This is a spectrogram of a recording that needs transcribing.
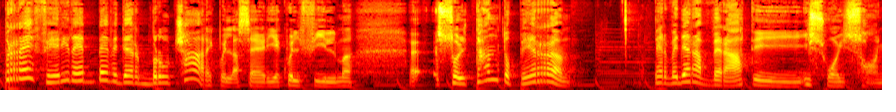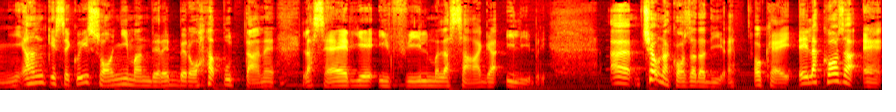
preferirebbe veder bruciare quella serie, quel film, eh, soltanto per per vedere avverati i suoi sogni, anche se quei sogni manderebbero a puttane la serie, il film, la saga, i libri. Uh, c'è una cosa da dire, ok? E la cosa è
